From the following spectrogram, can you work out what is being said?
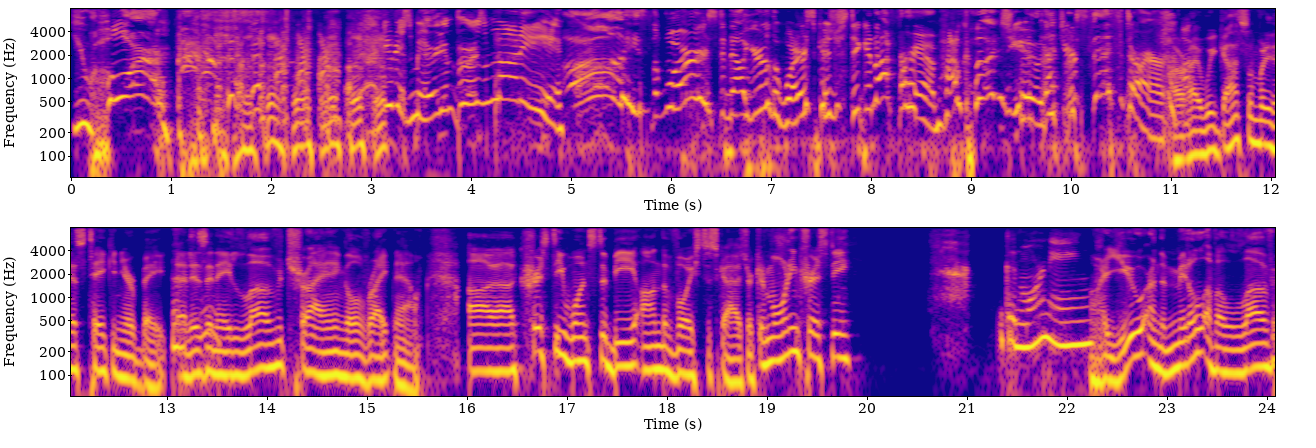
you whore! you just married him for his money. Oh, he's the worst, and now you're the worst because you're sticking up for him. How could you? That's your sister." All right, we got somebody that's taking your bait. That is in a love triangle right now. Uh, Christy wants to be on the voice disguiser. Good morning, Christy. Good morning. Are you are in the middle of a love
